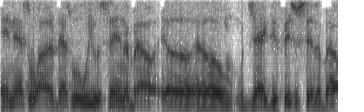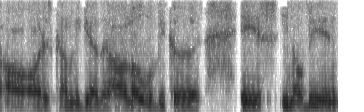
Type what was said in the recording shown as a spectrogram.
and that's why that's what we were saying about uh, um, what Jag the official said about all artists coming together all over because it's you know being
